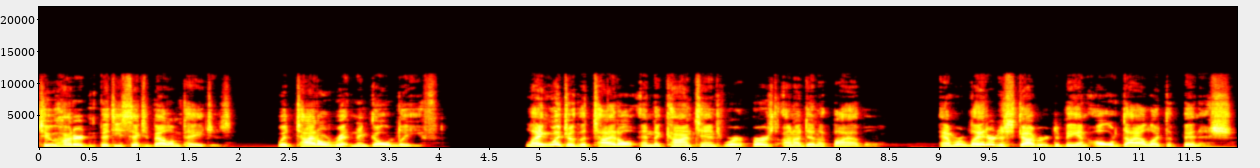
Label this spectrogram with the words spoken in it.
256 vellum pages, with title written in gold leaf. Language of the title and the contents were at first unidentifiable, and were later discovered to be an old dialect of Finnish.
